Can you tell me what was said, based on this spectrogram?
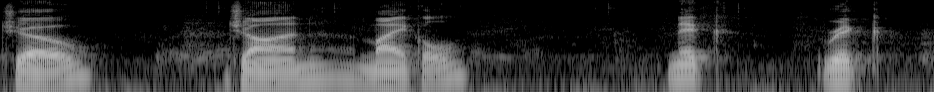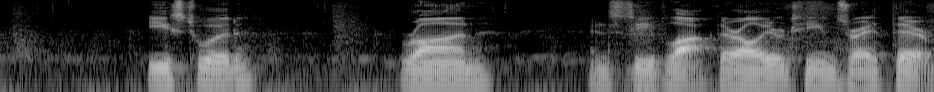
Joe, John, Michael, Nick, Rick, Eastwood, Ron, and Steve Locke. They're all your teams right there.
